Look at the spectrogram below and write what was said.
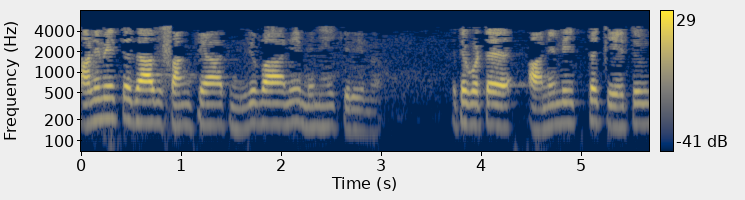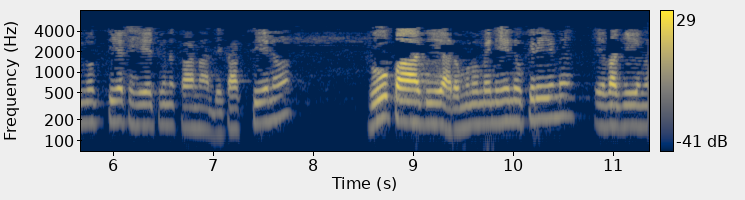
අනිමිත්ත ධාතු සංඛ්‍යාත නිර්වාණය මෙනෙහි කිරීම. එතකොට අනිමිත්ත චේතු විමුක්තියට හේතු වෙන කාරණා දෙකක් තියෙනවා. රූපාදී අරමුණු මෙනෙහි නොකිරීම, ඒ වගේම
